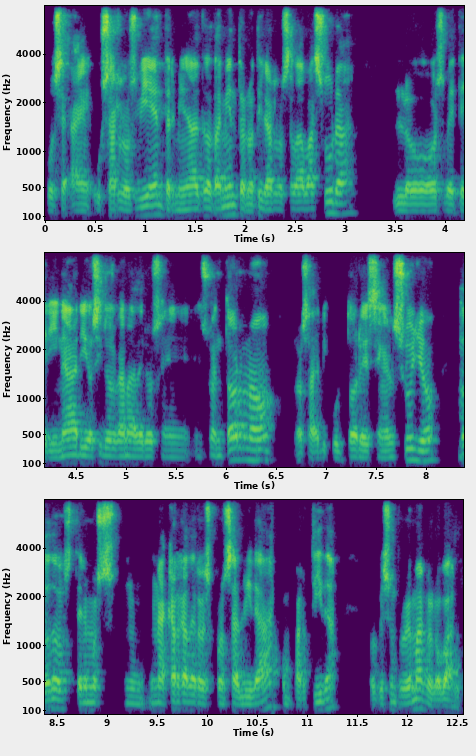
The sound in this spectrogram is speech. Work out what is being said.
pues eh, usarlos bien, terminar el tratamiento, no tirarlos a la basura, los veterinarios y los ganaderos en, su entorno, los agricultores en el suyo, todos tenemos una carga de responsabilidad compartida porque es un problema global.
